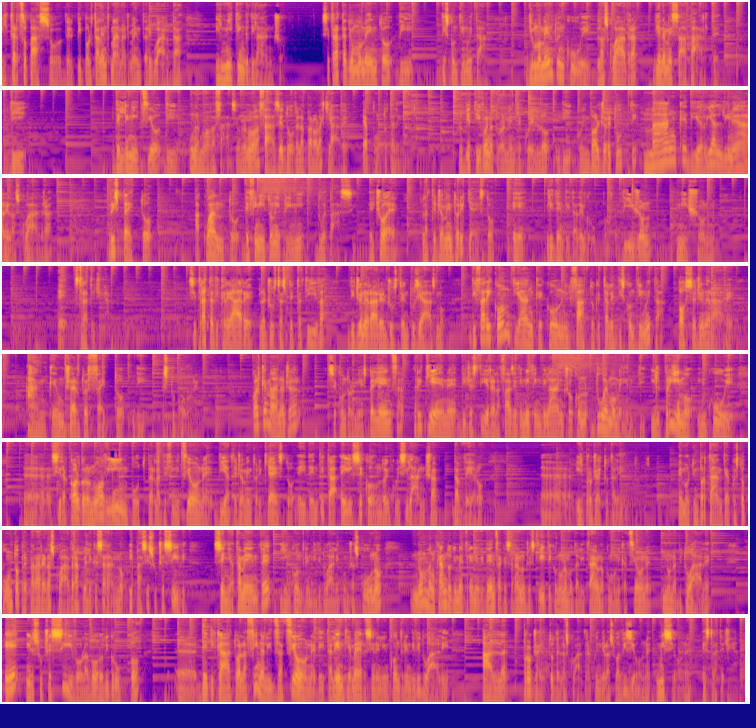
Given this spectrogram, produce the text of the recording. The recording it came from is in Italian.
il terzo passo del People Talent Management riguarda il meeting di lancio. Si tratta di un momento di discontinuità, di un momento in cui la squadra viene messa a parte di, dell'inizio di una nuova fase, una nuova fase dove la parola chiave è appunto talento. L'obiettivo è naturalmente quello di coinvolgere tutti, ma anche di riallineare la squadra rispetto a quanto definito nei primi due passi, e cioè l'atteggiamento richiesto e l'identità del gruppo, cioè vision, mission e strategia. Si tratta di creare la giusta aspettativa, di generare il giusto entusiasmo, di fare i conti anche con il fatto che tale discontinuità possa generare anche un certo effetto di stupore. Qualche manager, secondo la mia esperienza, ritiene di gestire la fase di meeting di lancio con due momenti. Il primo in cui eh, si raccolgono nuovi input per la definizione di atteggiamento richiesto e identità e il secondo in cui si lancia davvero eh, il progetto talento. È molto importante a questo punto preparare la squadra a quelli che saranno i passi successivi, segnatamente gli incontri individuali con ciascuno, non mancando di mettere in evidenza che saranno gestiti con una modalità e una comunicazione non abituale e il successivo lavoro di gruppo eh, dedicato alla finalizzazione dei talenti emersi negli incontri individuali al progetto della squadra, quindi alla sua visione, missione e strategia.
